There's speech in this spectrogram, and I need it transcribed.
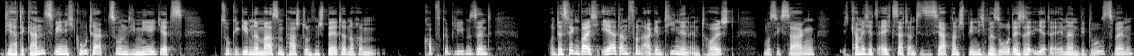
die hatte ganz wenig gute Aktionen, die mir jetzt zugegebenermaßen ein paar Stunden später noch im Kopf geblieben sind. Und deswegen war ich eher dann von Argentinien enttäuscht, muss ich sagen. Ich kann mich jetzt ehrlich gesagt an dieses Japan-Spiel nicht mehr so detailliert erinnern wie du, Sven.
